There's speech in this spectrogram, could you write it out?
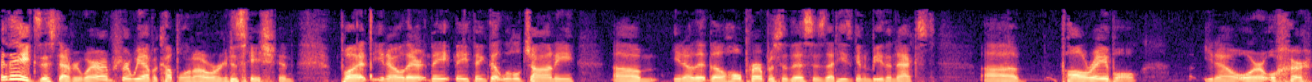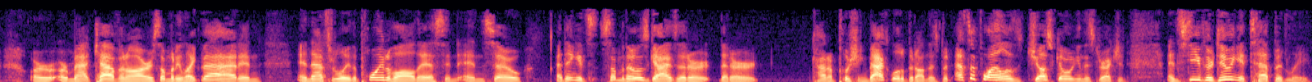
they exist everywhere. I'm sure we have a couple in our organization, but you know, they they they think that little Johnny, um, you know, that the whole purpose of this is that he's going to be the next uh, Paul Rabil, you know, or or or, or Matt Kavanagh or somebody like that, and and that's really the point of all this. And and so I think it's some of those guys that are that are kind of pushing back a little bit on this, but SFYL is just going in this direction. And Steve, they're doing it tepidly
